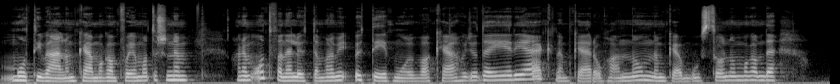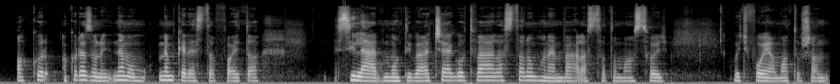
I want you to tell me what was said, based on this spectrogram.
motiválnom kell magam folyamatosan, hanem, hanem ott van előttem valami öt év múlva kell, hogy odaérjek, nem kell rohannom, nem kell búztolnom magam, de akkor, akkor azon, hogy nem, a, nem kell ezt a fajta szilárd motiváltságot választanom, hanem választhatom azt, hogy, hogy folyamatosan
